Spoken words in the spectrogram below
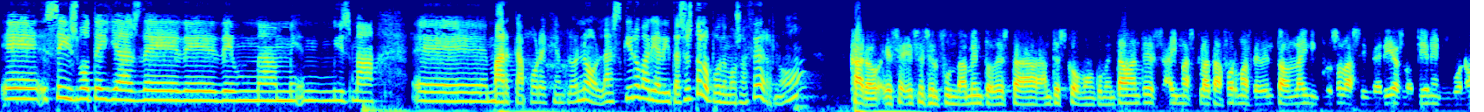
eh, seis botellas de, de, de una misma eh, marca, por ejemplo. No, las quiero variaditas. Esto lo podemos hacer, ¿no? Claro, ese, ese, es el fundamento de esta. Antes, como comentaba antes, hay más plataformas de venta online, incluso las sidrerías lo tienen. Y bueno,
